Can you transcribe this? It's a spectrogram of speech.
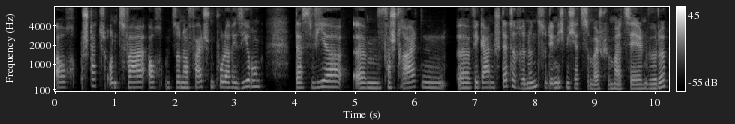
auch statt und zwar auch mit so einer falschen Polarisierung, dass wir ähm, verstrahlten äh, veganen Städterinnen, zu denen ich mich jetzt zum Beispiel mal zählen würde,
